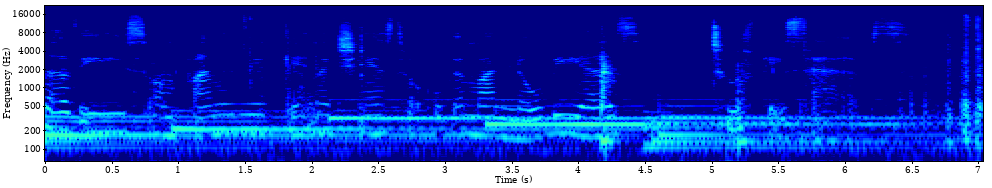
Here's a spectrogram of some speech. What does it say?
lovies. So I'm finally getting a chance to open my No BS toothpaste tabs.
